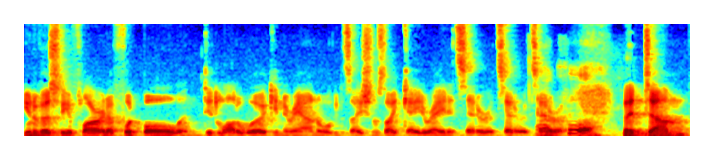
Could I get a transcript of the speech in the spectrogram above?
University of Florida football, and did a lot of work in around organizations like Gatorade, et cetera, et cetera, et cetera. Oh, cool. But um,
